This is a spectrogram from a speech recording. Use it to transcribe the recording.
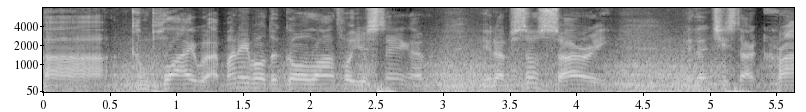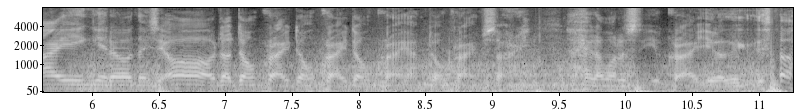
uh, comply. I'm unable to go along with what you're saying. I'm, you know, I'm so sorry. And then she started crying, you know, and they say, oh, no, don't cry, don't cry, don't cry. I'm, don't cry, I'm sorry. I don't want to see you cry, you know.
